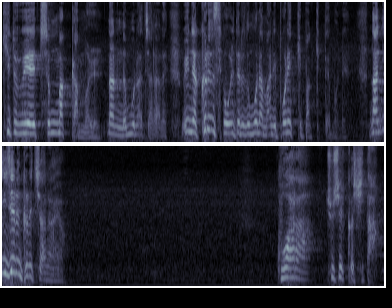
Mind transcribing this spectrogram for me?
기도의 적막감을 나는 너무나 잘 알아요 왜냐 그런 세월들을 너무나 많이 보냈기 봤기 때문에 난 이제는 그렇지 않아요 구하라 주실 것이다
